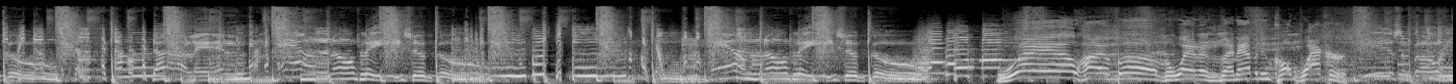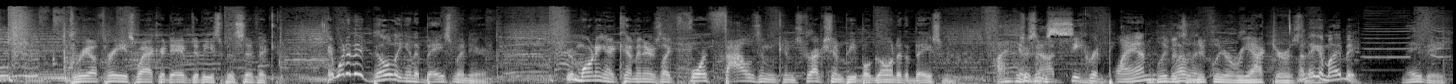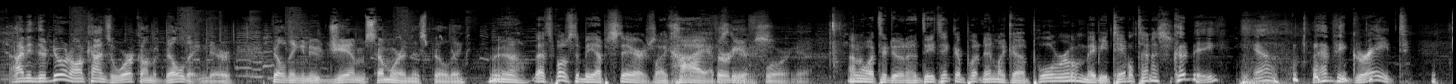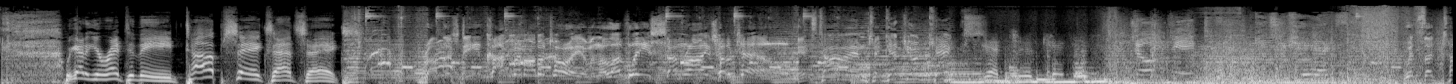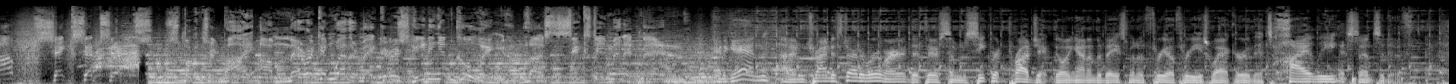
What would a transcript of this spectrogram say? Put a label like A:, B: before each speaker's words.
A: to go. Darling, have no place to go. Have no place to go.
B: Well, high above the an avenue called Wacker.
A: Yes, I'm going.
B: 303 is Wacker, Dave, to be specific. Hey, what are they building in the basement here? Every morning I come in, there's like 4,000 construction people going to the basement.
C: I
B: Is
C: have
B: there some
C: not-
B: secret plan?
D: I believe it's
C: Well,
D: a
C: it-
D: nuclear reactor.
B: I think it might be.
C: Maybe. I mean, they're doing all kinds of work on the building. They're building a new gym somewhere in this building.
B: Yeah, that's supposed to be upstairs, like high upstairs.
C: 30th floor, yeah.
B: I don't know what they're doing. Do you think they're putting in like a pool room, maybe table tennis?
C: Could be. Yeah. That'd be great.
B: We got to get right to the top six at six.
E: From the Steve Cochran Auditorium in the lovely Sunrise Hotel, it's time to get your kicks. Get your kicks. With the top six at six, sponsored by American Weathermakers Heating and Cooling, the 60 Minute Men.
B: And again, I'm trying to start a rumor that there's some secret project going on in the basement of 303 East Wacker that's highly sensitive.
